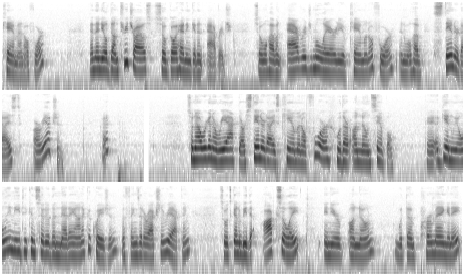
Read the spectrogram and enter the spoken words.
KMnO4. And then you'll have done three trials, so go ahead and get an average. So we'll have an average molarity of KMnO4, and we'll have standardized our reaction. Okay? So now we're going to react our standardized KMnO4 with our unknown sample. Okay, again, we only need to consider the net ionic equation, the things that are actually reacting. So it's going to be the oxalate in your unknown with the permanganate,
